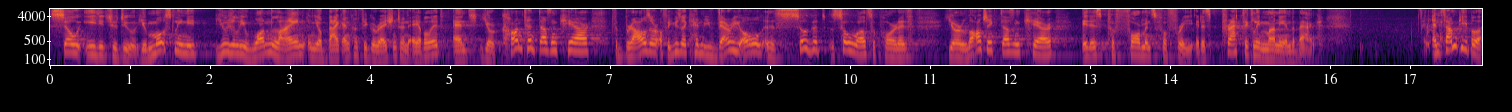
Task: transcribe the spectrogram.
so easy to do. You mostly need usually one line in your backend configuration to enable it, and your content doesn't care. The browser of a user can be very old. It is so good, so well supported. Your logic doesn't care. It is performance for free. It is practically money in the bank. And some people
